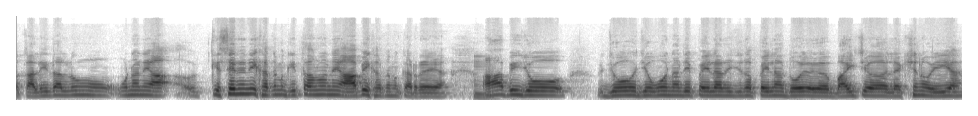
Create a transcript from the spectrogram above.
ਅਕਾਲੀ ਦਲ ਨੂੰ ਉਹਨਾਂ ਨੇ ਕਿਸੇ ਨੇ ਨਹੀਂ ਖਤਮ ਕੀਤਾ ਉਹਨਾਂ ਨੇ ਆਪ ਹੀ ਖਤਮ ਕਰ ਰਹੇ ਆ। ਆਪ ਹੀ ਜੋ ਜੋ ਜੋ ਉਹਨਾਂ ਦੀ ਪਹਿਲਾਂ ਦੀ ਜਦੋਂ ਪਹਿਲਾਂ ਦੋ 22 ਚ ਇਲੈਕਸ਼ਨ ਹੋਈ ਆ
